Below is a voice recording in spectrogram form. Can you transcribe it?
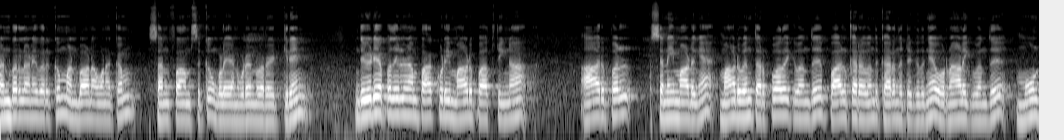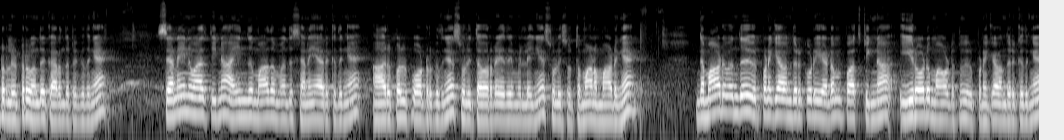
நண்பர்கள் அனைவருக்கும் அன்பான வணக்கம். சன் ஃபார்ம்ஸுக்கு உங்களை அன்புடன் வரவேற்கிறேன். இந்த வீடியோ பதிவில் நாம் பார்க்கக்கூடிய மாடு பார்த்துட்டிங்கன்னா ஆறு பல் சினை மாடுங்க. மாடு வந்து தற்போதைக்கு வந்து பால் கரை வந்து கறந்துட்டு இருக்குதுங்க. ஒரு நாளைக்கு வந்து மூன்று லிட்டர் வந்து கறந்துட்டு இருக்குதுங்க. சினைன்னு பார்த்திங்கன்னா ஐந்து மாதம் வந்து சினையாக இருக்குதுங்க. ஆறு பல் போட்டிருக்குதுங்க. சுழி தவறு எதுவும் இல்லைங்க. சுழி சுத்தமான மாடுங்க. இந்த மாடு வந்து விற்பனைக்காக வந்திருக்கக்கூடிய இடம் பார்த்துட்டிங்கன்னா ஈரோடு மாவட்டத்தில் விற்பனைக்காக வந்திருக்குதுங்க.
